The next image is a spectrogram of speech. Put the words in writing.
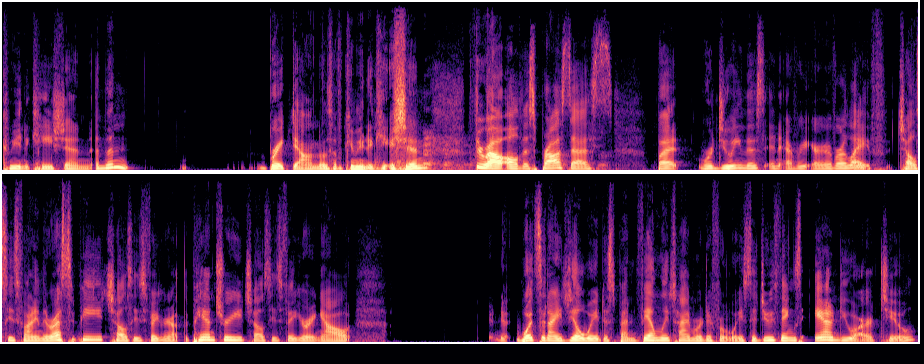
communication, and then breakdowns of communication throughout all this process. But we're doing this in every area of our life. Chelsea's finding the recipe, Chelsea's figuring out the pantry, Chelsea's figuring out what's an ideal way to spend family time or different ways to do things. And you are too.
